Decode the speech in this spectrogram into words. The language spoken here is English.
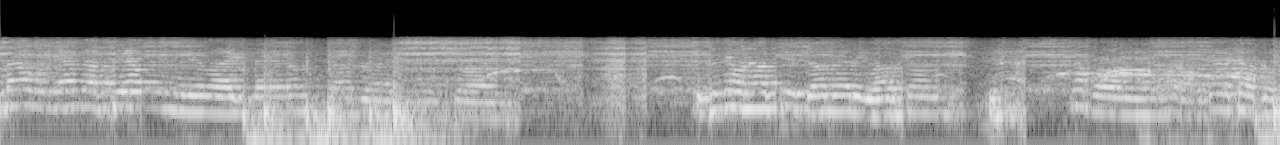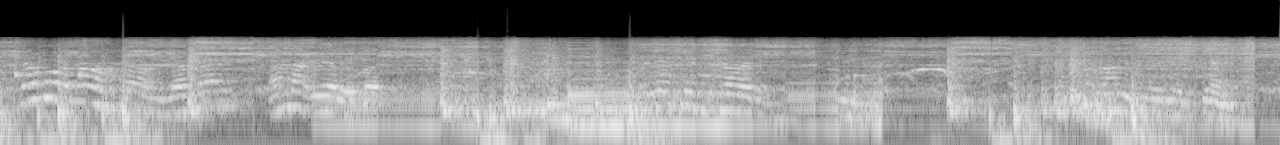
about when you have that feeling when you're like, man, I'm done writing this song. Is anyone else here done writing love songs? couple of them. I got a couple. No more love songs, alright? I'm not really, but we're just getting started. As long as it makes.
